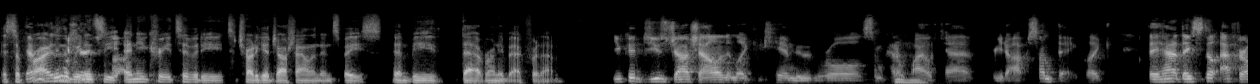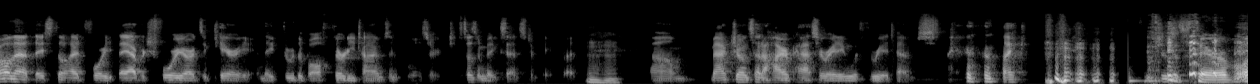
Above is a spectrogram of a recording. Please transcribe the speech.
It's surprising that we didn't see tough. any creativity to try to get Josh Allen in space and be that running back for them. You could use Josh Allen in like the Cam Newton role, some kind of Mhm. wildcat read op, something like they had. They still after all that they still had four. They averaged four yards a carry and they threw the ball thirty times in a blizzard. Just doesn't make sense to me. But Mm-hmm. Um, Mac Jones had a higher passer rating with three attempts. like, it's terrible.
